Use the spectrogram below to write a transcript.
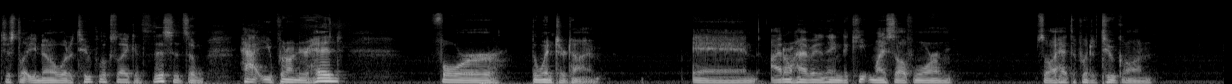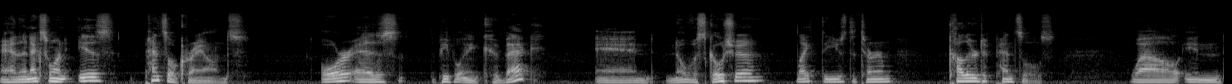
just let you know what a toque looks like, it's this. It's a hat you put on your head for the winter time. And I don't have anything to keep myself warm. so I had to put a toque on. And the next one is pencil crayons, or as the people in Quebec and Nova Scotia like to use the term, colored pencils. While in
